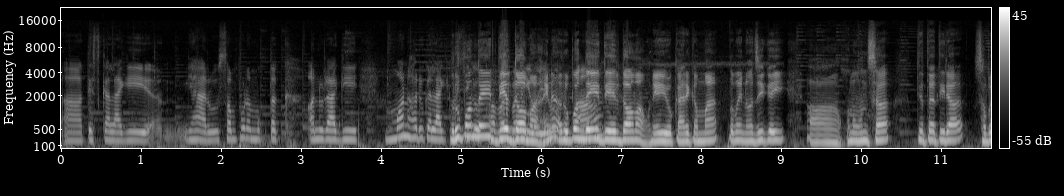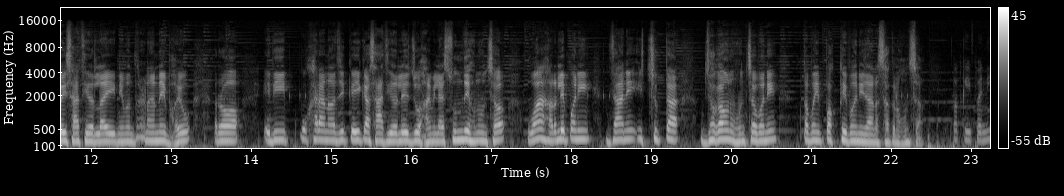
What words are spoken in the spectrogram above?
त्यसका लागि यहाँहरू सम्पूर्ण मुक्तक अनुरागी मनहरूका लागि देवदहमा हो यो। होइन? रूपन्देही अ, देवदहमा हुने यो कार्यक्रममा तपाईँ नजिकै हुनुहुन्छ। त्यतातिर सबै साथीहरूलाई निमन्त्रणा नै भयो। र यदि पोखरा नजिकैका साथीहरूले जो हामीलाई सुन्दै हुनुहुन्छ उहाँहरूले पनि जाने इच्छुकता जगाउनुहुन्छ भने तपाईँ पक्कै पनि जान सक्नुहुन्छ। पक्कै पनि।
